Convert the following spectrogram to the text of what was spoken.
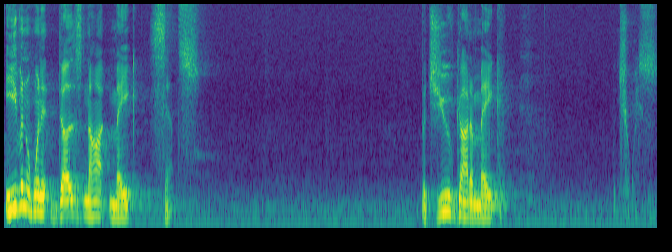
even when it does not make sense. But you've got to make the choice.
